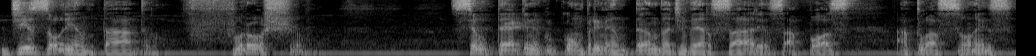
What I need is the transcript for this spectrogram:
desorientado, frouxo seu técnico cumprimentando adversários após atuações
